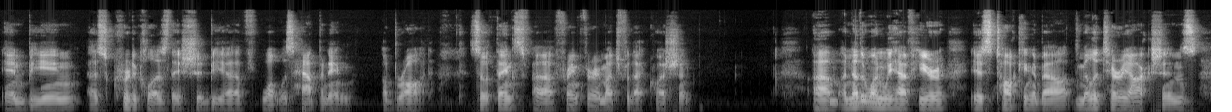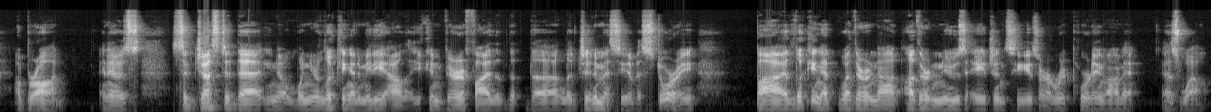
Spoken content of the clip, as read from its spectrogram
in being as critical as they should be of what was happening abroad. So thanks, uh, Frank, very much for that question. Um, another one we have here is talking about military actions abroad. And it was suggested that you know when you're looking at a media outlet, you can verify the, the legitimacy of a story by looking at whether or not other news agencies are reporting on it as well.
